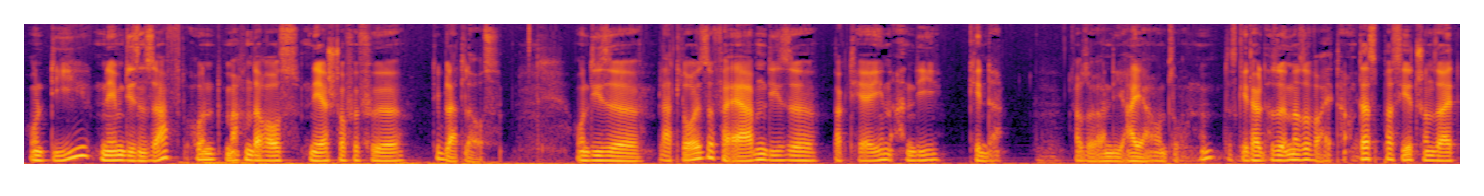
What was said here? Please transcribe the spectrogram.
und die nehmen diesen Saft und machen daraus Nährstoffe für die Blattlaus. Und diese Blattläuse vererben diese Bakterien an die Kinder. Also an die Eier und so. Ne? Das geht halt also immer so weiter. Und das passiert schon seit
